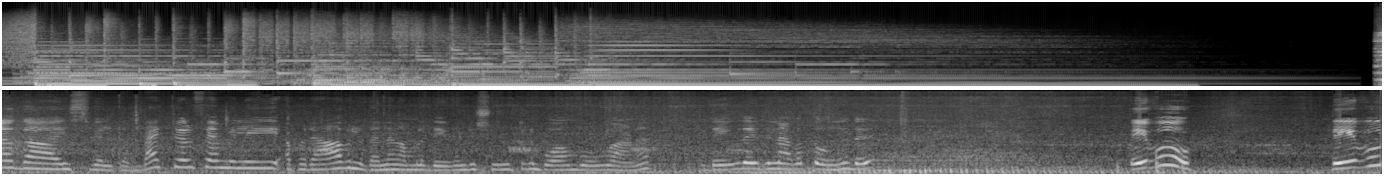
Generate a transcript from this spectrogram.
Hello guys welcome back to our family അപ്പോൾ രാവിലെ തന്നെ നമ്മൾ ദേവിന്റെ ഷൂട്ടിന് പോകാൻ പോവുകയാണ്. ദേവ് ഇതിനകത്തുണ്ട് ദേവു! ദേവു!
